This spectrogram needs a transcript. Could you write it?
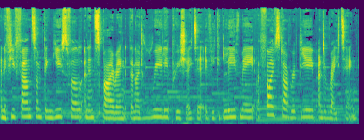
And if you found something useful and inspiring, then I'd really appreciate it if you could leave me a five star review and a rating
